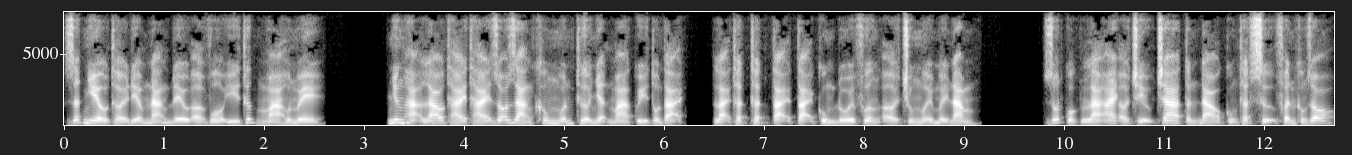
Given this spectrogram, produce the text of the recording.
rất nhiều thời điểm nàng đều ở vô ý thức mà hôn mê. Nhưng hạ lao thái thái rõ ràng không muốn thừa nhận ma quỷ tồn tại, lại thật thật tại tại cùng đối phương ở chung mười mấy năm. Rốt cuộc là ai ở chịu cha tấn đảo cũng thật sự phân không rõ.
